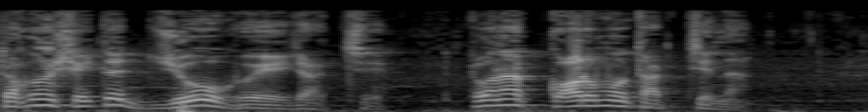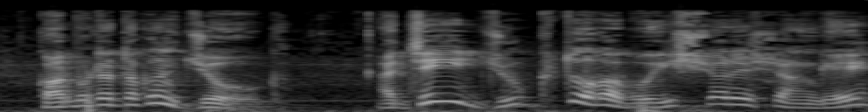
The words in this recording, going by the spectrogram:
তখন সেটা যোগ হয়ে যাচ্ছে। তখন আর কর্ম থাকছে না। কর্মটা তখন যোগ। আর যেই যুক্ত হব ঈশ্বরের সঙ্গে,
